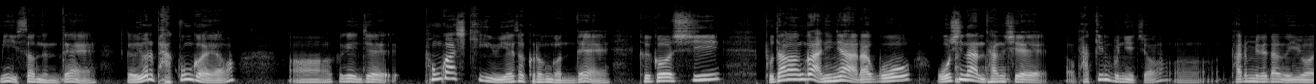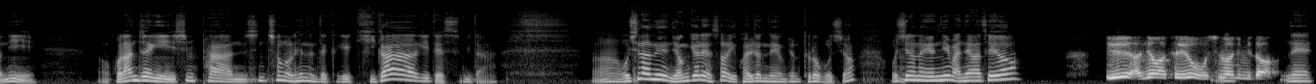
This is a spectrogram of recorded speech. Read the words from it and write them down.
있었는데 그 의원을 바꾼 거예요. 어, 그게 이제 통과시키기 위해서 그런 건데 그것이 부당한 거 아니냐라고 오신한 당시에 어, 바뀐 분이죠. 어, 바른미래당 의원이 어, 고난쟁이 심판 신청을 했는데 그게 기각이 됐습니다. 어, 오신환 의원 연결해서 이 관련 내용 좀 들어보죠. 오신환 의원님 안녕하세요. 예, 안녕하세요. 오신환입니다. 네.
